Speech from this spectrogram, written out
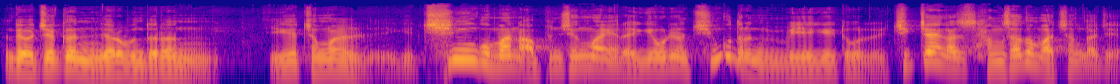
근데 어쨌건 여러분들은 이게 정말 친구만 아픈 책망이라 이게 우리는 친구들은 뭐 얘기도 그래요. 직장에 가서 상사도 마찬가지예요.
